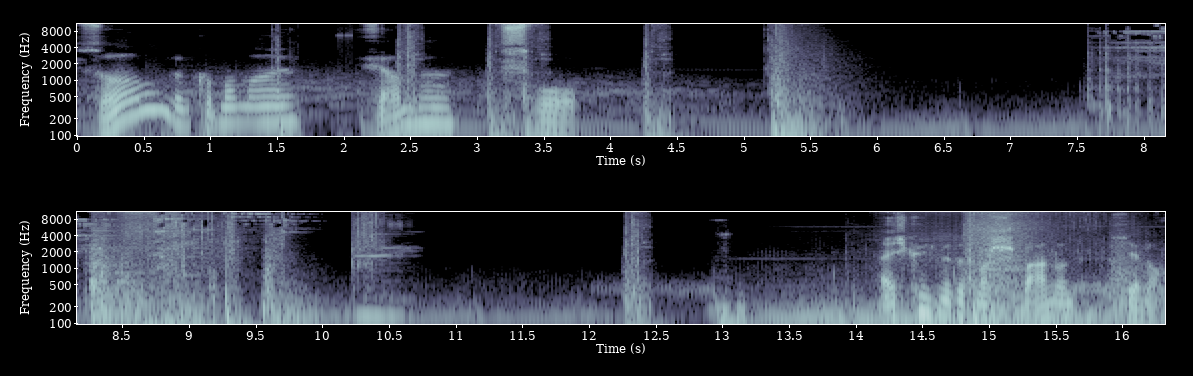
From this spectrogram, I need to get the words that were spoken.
So, dann gucken wir mal. Viel haben wir? Zwei. Ja, ich könnte mir das mal sparen und hier noch.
